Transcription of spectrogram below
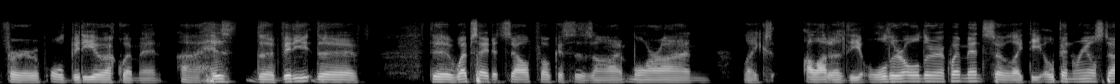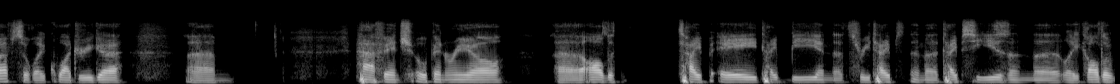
for old video equipment. Uh, his the video the the website itself focuses on more on like a lot of the older older equipment. So like the open reel stuff. So like Quadriga, um, half inch open reel, uh, all the type A, type B, and the three types and the type C's and the like all the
